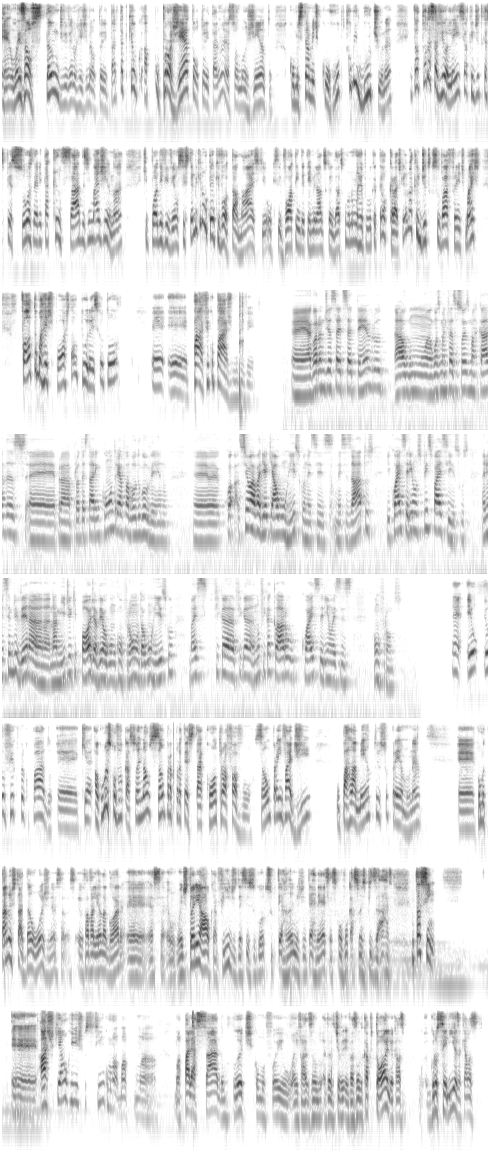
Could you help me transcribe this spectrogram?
é, uma exaustão de viver num regime autoritário, até porque o, a, o, projeto autoritário não é só nojento, como extremamente corrupto, como inútil, né? Então toda essa violência, eu acredito que as pessoas devem estar cansadas de imaginar que podem viver um sistema que não tem que votar mais, que, ou que se votem em determinados candidatos, como numa república teocrática. Eu não acredito que isso vá à frente, mas falta uma resposta à altura. É isso que eu estou. É, é, pá, fico pasmo de ver. É, agora, no dia 7 de setembro, há algum, algumas manifestações marcadas é, para protestarem contra e a favor do governo. É, o senhor avalia que há algum risco nesses, nesses atos e quais seriam os principais riscos? A gente sempre vê na, na, na mídia que pode haver algum confronto, algum risco, mas fica, fica, não fica claro quais seriam esses confrontos. É, eu, eu fico preocupado é, que algumas convocações não são para protestar contra ou a favor, são para invadir o parlamento e o Supremo, né? É, como está no Estadão hoje, né, essa, eu estava lendo agora é, essa, é um editorial, que há vídeos desses esgotos subterrâneos de internet, essas convocações bizarras. Então, assim, é, acho que há um risco, sim, com uma, uma, uma, palhaçada, um put, como foi a invasão, a tentativa de invasão do Capitólio, aquelas grosserias, aquelas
